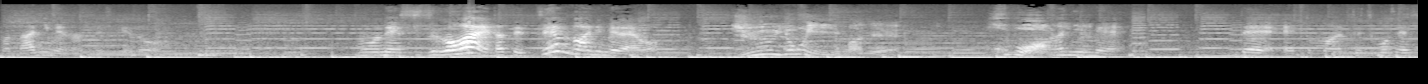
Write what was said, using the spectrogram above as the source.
またアニメなんですけど。もうねすごい。だって全部アニメだよ。14位までほぼアニメ。アニメ。で、えっとまあ、絶望先生。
